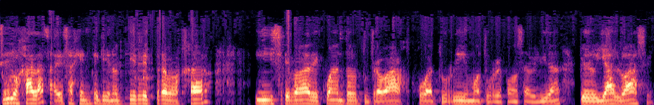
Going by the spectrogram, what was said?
Tú lo jalas a esa gente que no quiere trabajar y se va adecuando tu trabajo, a tu ritmo, a tu responsabilidad, pero ya lo hace.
